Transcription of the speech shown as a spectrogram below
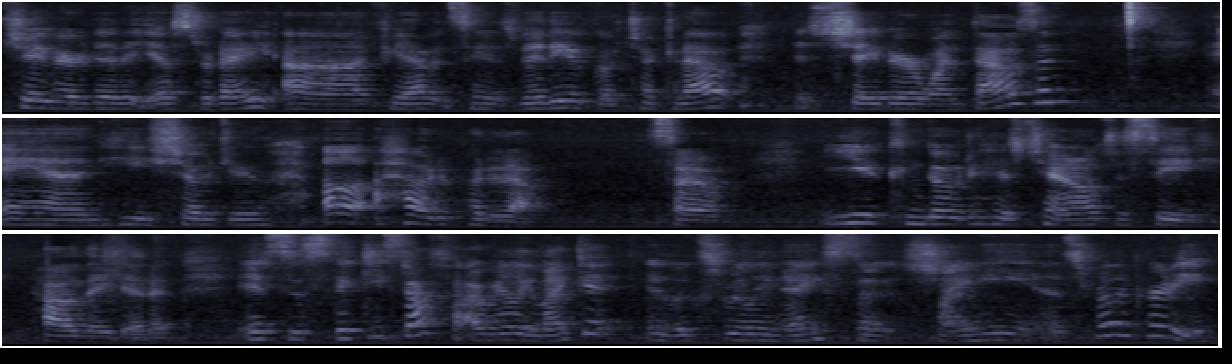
Shea Bear did it yesterday. Uh, if you haven't seen his video, go check it out. It's Shea Bear 1000 and he showed you uh, how to put it up. So you can go to his channel to see how they did it. It's the sticky stuff. I really like it. It looks really nice and it's shiny and it's really pretty.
